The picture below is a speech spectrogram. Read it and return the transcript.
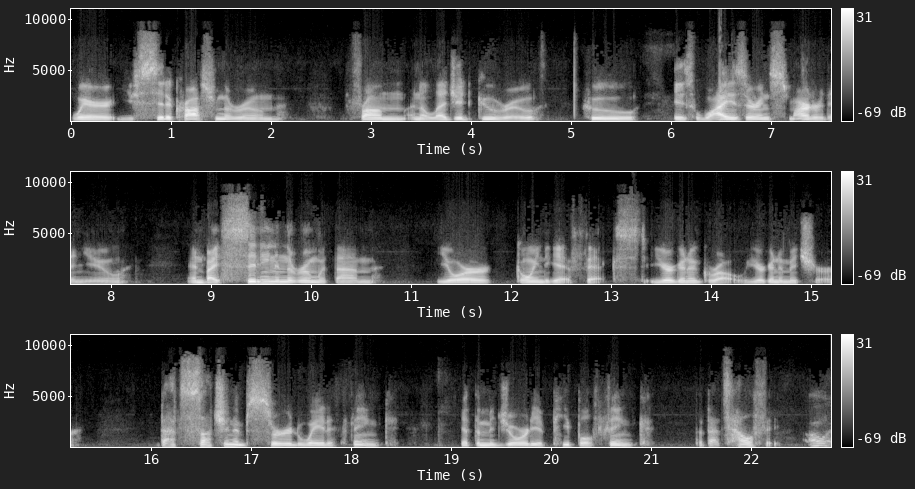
where you sit across from the room from an alleged guru who is wiser and smarter than you. And by sitting in the room with them, you're going to get fixed. You're going to grow. You're going to mature. That's such an absurd way to think. Yet the majority of people think that that's healthy. Oh,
